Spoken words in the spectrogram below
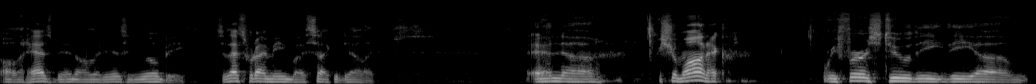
all that has been, all that is, and will be. So that's what I mean by psychedelic. And uh, shamanic refers to the, the um,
